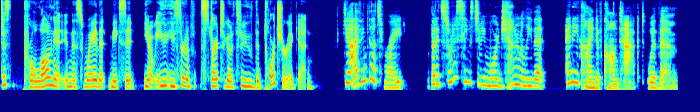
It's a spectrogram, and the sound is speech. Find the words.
just prolong it in this way that makes it you know you, you sort of start to go through the torture again. Yeah i think that's right. But it sort of seems to be more generally that any kind of contact with them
